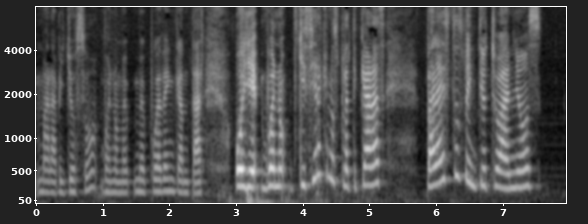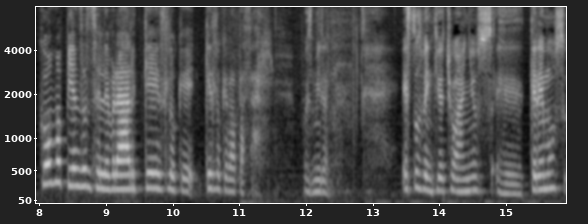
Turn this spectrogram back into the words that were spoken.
maravilloso, bueno, me, me puede encantar. Oye, bueno, quisiera que nos platicaras, para estos 28 años, ¿cómo piensan celebrar? ¿Qué es lo que, qué es lo que va a pasar? Pues mira, estos 28 años eh, queremos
